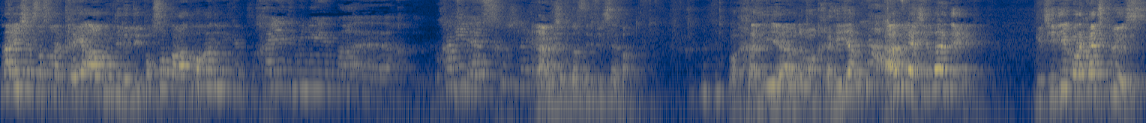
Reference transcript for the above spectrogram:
la richesse nationale créée a augmenté de 10% par rapport à 2015. واخا هي ديمينيي لا ماشي في درس الفلسفه واخا هي ولا ما واخا هي ها بلاتي الله يرضي عليك قلتي لي ورا كانت بلوس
